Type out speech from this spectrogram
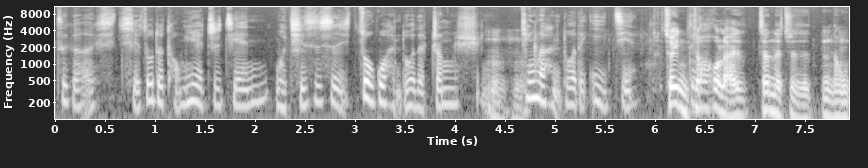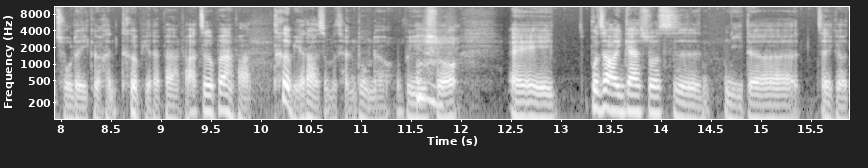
这个写作的同业之间，我其实是做过很多的征询，听了很多的意见。所以你到后来真的就是弄出了一个很特别的办法。这个办法特别到什么程度呢？比如说，诶，不知道应该说是你的这个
